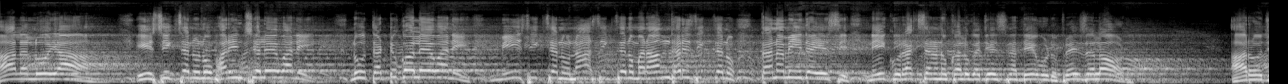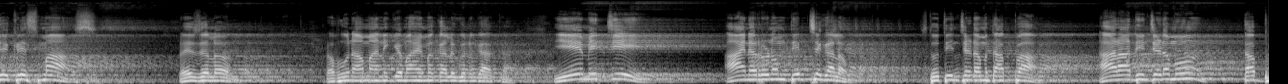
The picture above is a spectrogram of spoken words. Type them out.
హాలలోయ ఈ శిక్షను నువ్వు భరించలేవని నువ్వు తట్టుకోలేవని మీ శిక్షను నా శిక్షను మన అందరి శిక్షను తన మీద వేసి నీకు రక్షణను కలుగజేసిన దేవుడు. ప్రేజ్ ద లార్డ్ ఆ రోజే క్రిస్మస్. ప్రేజ్ ద లార్డ్ ప్రభునామానికి మహిమ కలుగును గాక. ఏమిచ్చి ఆయన రుణం తీర్చగలం? స్తుతించడం తప్ప. ఆరాధించడము తప్ప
